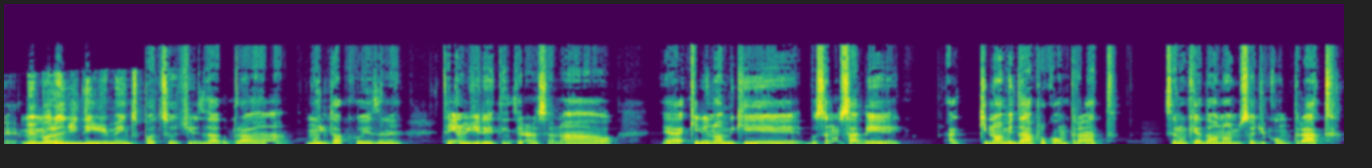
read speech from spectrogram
É, memorando de entendimentos pode ser utilizado para muita coisa, né? Tem no direito internacional. É aquele nome que você não sabe a que nome dá para o contrato você não quer dar o um nome só de contrato,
